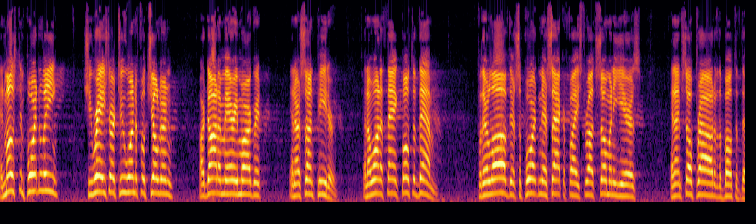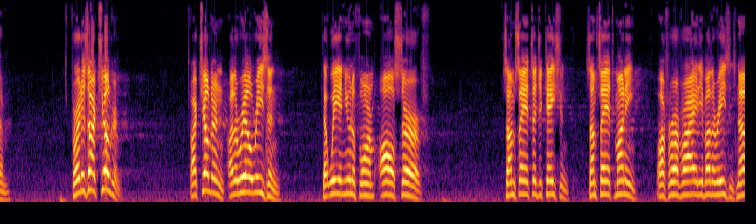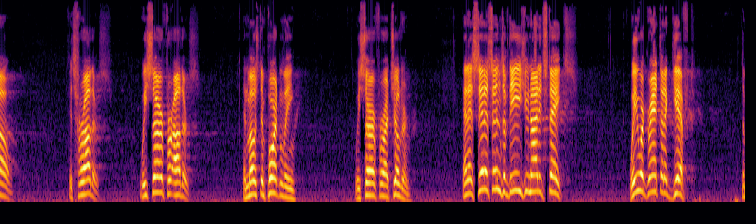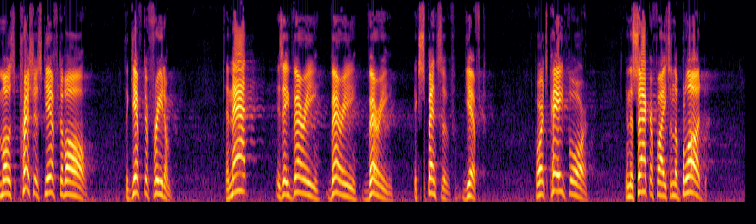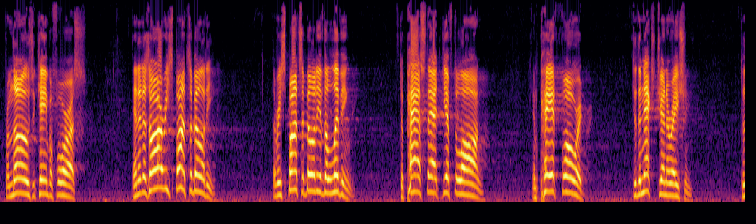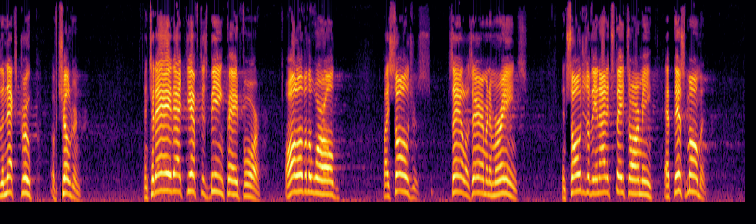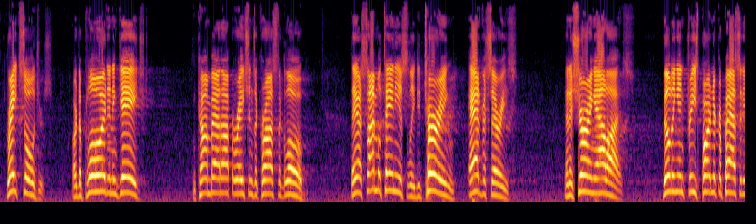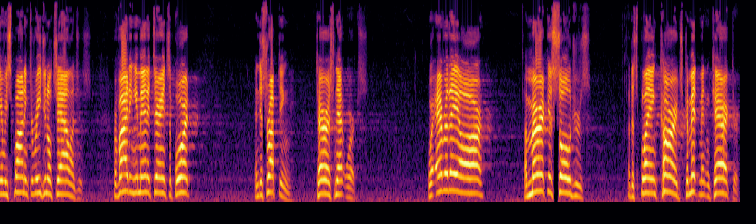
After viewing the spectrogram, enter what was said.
And most importantly, she raised our two wonderful children our daughter Mary Margaret, and our son Peter. And I want to thank both of them for their love, their support, and their sacrifice throughout so many years. And I'm so proud of the both of them. For it is our children. Our children are the real reason that we in uniform all serve. Some say it's education, some say it's money, or for a variety of other reasons. No, it's for others. We serve for others. And most importantly, we serve for our children. And as citizens of these United States, we were granted a gift, the most precious gift of all, the gift of freedom. And that is a very, very, very expensive gift. for it's paid for in the sacrifice and the blood from those who came before us. And it is our responsibility, the responsibility of the living, to pass that gift along and pay it forward to the next generation, to the next group of children. And today, that gift is being paid for all over the world by soldiers, sailors, airmen, and Marines, and soldiers of the United States Army at this moment. Great soldiers are deployed and engaged in combat operations across the globe. They are simultaneously deterring adversaries and assuring allies, building increased partner capacity and responding to regional challenges, providing humanitarian support, and disrupting terrorist networks. Wherever they are, America's soldiers are displaying courage, commitment, and character.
